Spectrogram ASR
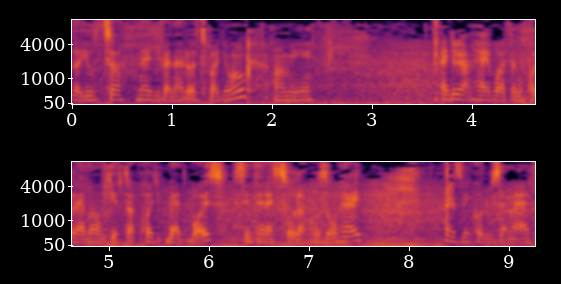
Ráda utca 40 előtt vagyunk, ami egy olyan hely volt, ami korábban úgy hívtak, hogy Bad Boys, szintén egy szórakozó hely. Ez mikor üzemelt?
